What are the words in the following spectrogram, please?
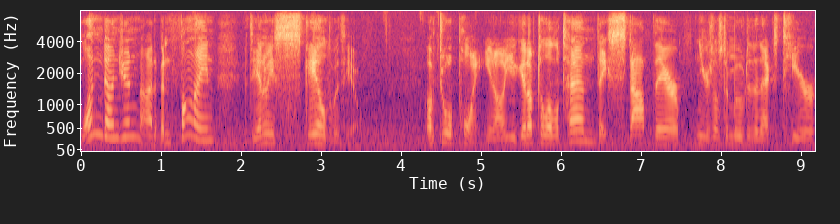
One dungeon, I'd have been fine if the enemy scaled with you. Up to a point. You know, you get up to level 10, they stop there, and you're supposed to move to the next tier,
